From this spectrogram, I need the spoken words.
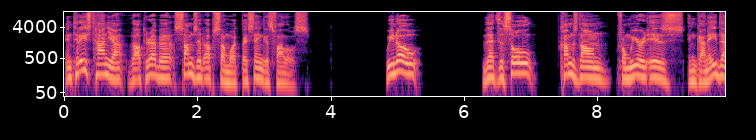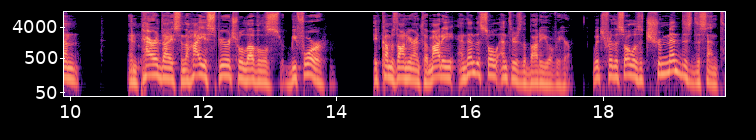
In today's Tanya, the Alter Rebbe sums it up somewhat by saying as follows. We know that the soul comes down from where it is in Gan Eden, in paradise, in the highest spiritual levels before it comes down here into body, and then the soul enters the body over here, which for the soul is a tremendous descent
